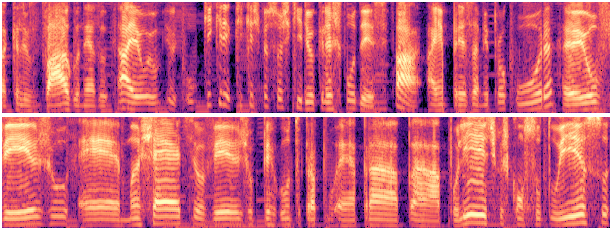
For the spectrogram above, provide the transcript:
aquele vago, né? Do, ah, eu, eu, o que, que, que, as pessoas queriam que ele respondesse? Ah, a empresa me procura, eu vejo é, manchetes, eu vejo, pergunto para é, políticos, consulto isso,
